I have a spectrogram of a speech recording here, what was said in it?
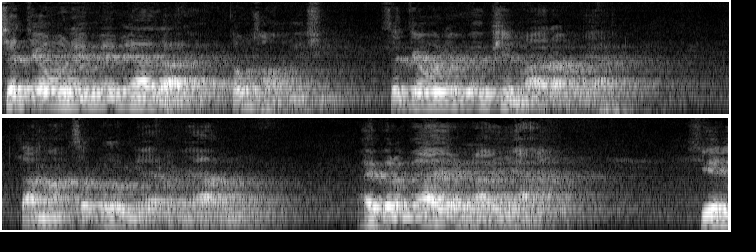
စัจ java လေးမင်းများတာလေသုံးဆောင်မရှိစัจ java လေးမင်းဖြစ်မှာတော့မရတာမအစုပ်ကလုံးနေရတော့မရဘူးအဲဗရမယယရနာကြီးဟာရေရ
